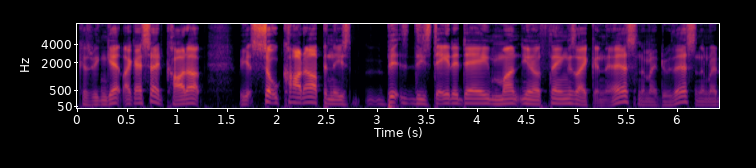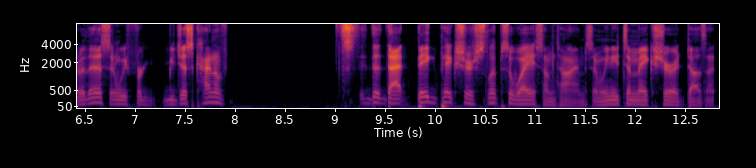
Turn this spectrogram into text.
because we can get, like I said, caught up. We get so caught up in these these day to day month, you know, things like in this, and then I do this, and then I do this, and we for, we just kind of that big picture slips away sometimes, and we need to make sure it doesn't,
